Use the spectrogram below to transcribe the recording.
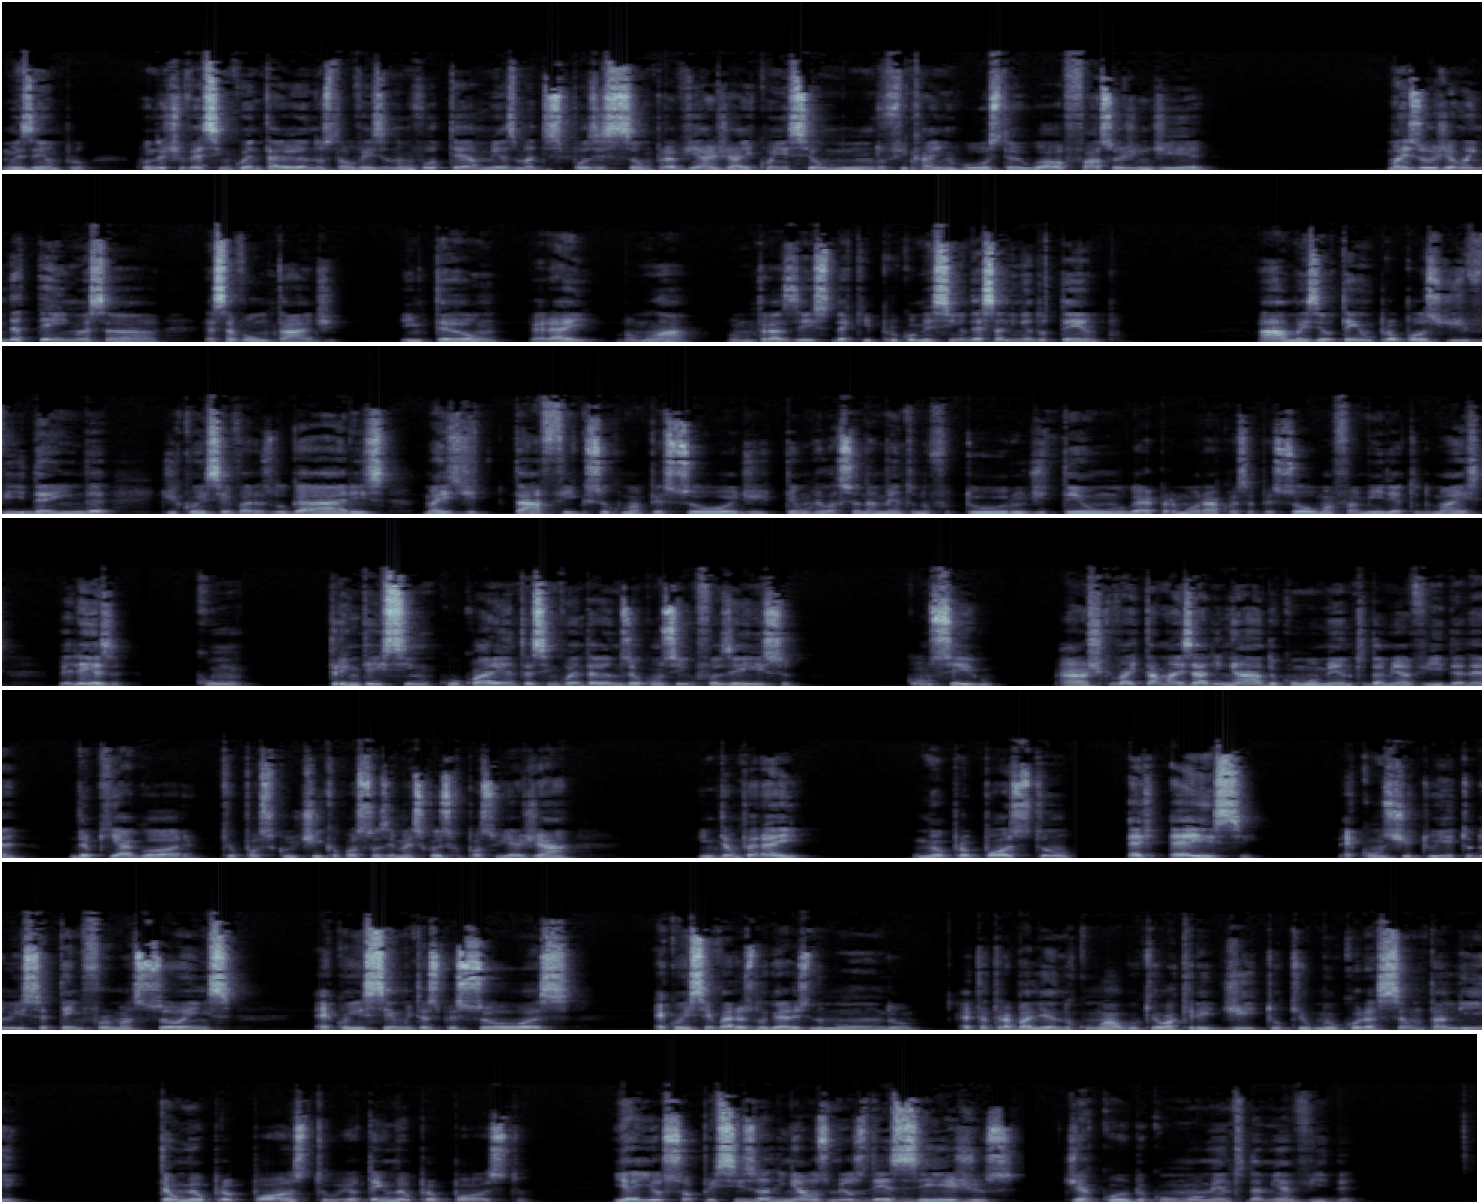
Um exemplo, quando eu tiver 50 anos, talvez eu não vou ter a mesma disposição para viajar e conhecer o mundo, ficar em hostel igual eu faço hoje em dia. Mas hoje eu ainda tenho essa, essa vontade. Então, peraí, vamos lá. Vamos trazer isso daqui para o comecinho dessa linha do tempo. Ah, mas eu tenho um propósito de vida ainda, de conhecer vários lugares, mas de estar tá fixo com uma pessoa, de ter um relacionamento no futuro, de ter um lugar para morar com essa pessoa, uma família e tudo mais. Beleza. Com 35, 40, 50 anos eu consigo fazer isso? Consigo acho que vai estar tá mais alinhado com o momento da minha vida, né? Do que agora, que eu posso curtir, que eu posso fazer mais coisas, que eu posso viajar. Então, peraí. O meu propósito é, é esse. É constituir tudo isso, é ter informações, é conhecer muitas pessoas, é conhecer vários lugares no mundo, é estar tá trabalhando com algo que eu acredito, que o meu coração tá ali. Então, o meu propósito, eu tenho meu propósito. E aí eu só preciso alinhar os meus desejos de acordo com o momento da minha vida.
